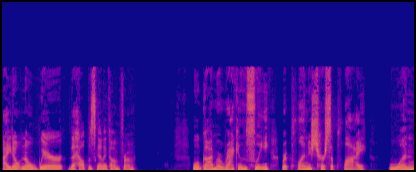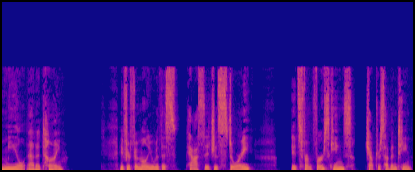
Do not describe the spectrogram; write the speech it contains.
I don't know where the help is going to come from. Well, God miraculously replenished her supply one meal at a time. If you're familiar with this passage, this story, it's from 1 Kings chapter 17.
